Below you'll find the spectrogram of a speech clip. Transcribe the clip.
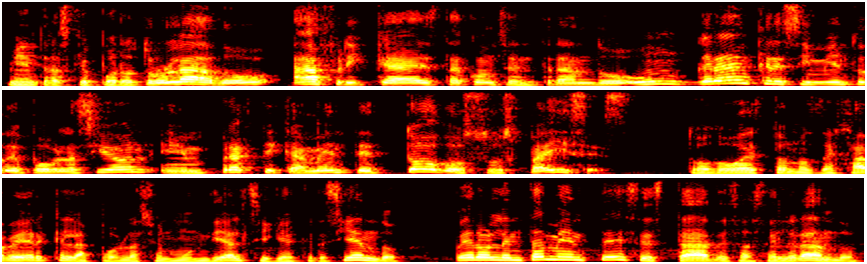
mientras que por otro lado, África está concentrando un gran crecimiento de población en prácticamente todos sus países. Todo esto nos deja ver que la población mundial sigue creciendo, pero lentamente se está desacelerando.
